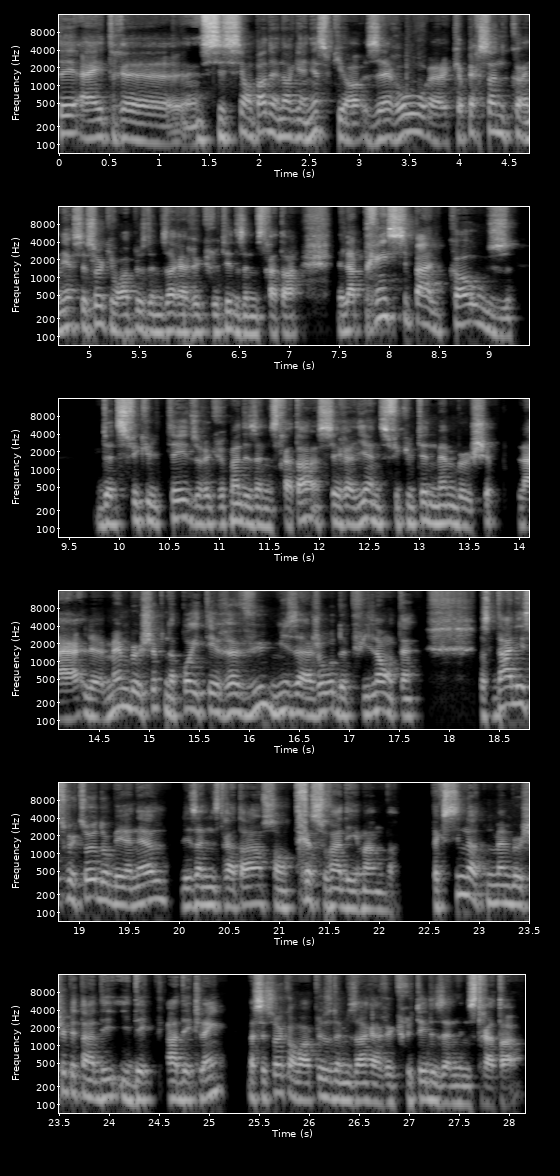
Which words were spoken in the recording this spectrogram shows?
être euh, si, si, on parle d'un organisme qui a zéro, euh, que personne connaît, c'est sûr qu'il va avoir plus de misère à recruter des administrateurs. Mais la principale cause de difficulté du recrutement des administrateurs, c'est relié à une difficulté de membership. La, le membership n'a pas été revu, mis à jour depuis longtemps. Parce que dans les structures d'OBNL, les administrateurs sont très souvent des membres. Fait que si notre membership est en, déclin, ben c'est sûr qu'on va avoir plus de misère à recruter des administrateurs.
